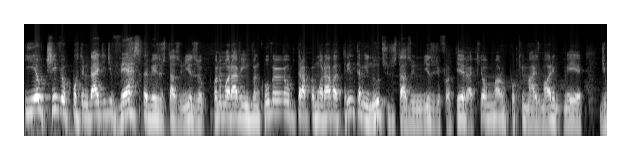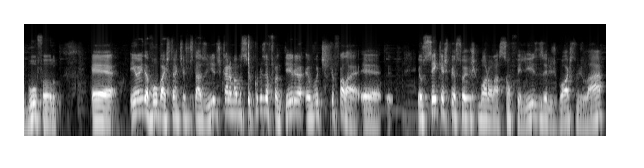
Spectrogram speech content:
e, eu tive a oportunidade de diversas vezes nos Estados Unidos. Eu, quando eu morava em Vancouver, eu, eu, morava a 30 minutos dos Estados Unidos de fronteira. Aqui eu moro um pouquinho mais, uma hora e meia de Buffalo. É, eu ainda vou bastante aos Estados Unidos. Cara, mas você cruza a fronteira, eu vou te falar. É, eu sei que as pessoas que moram lá são felizes, eles gostam de lá,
